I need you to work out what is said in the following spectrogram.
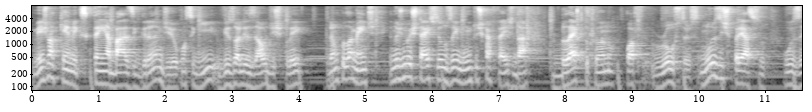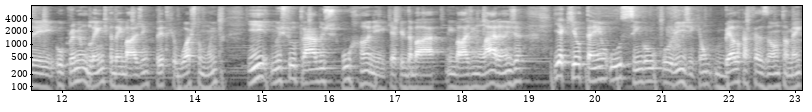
Mesmo a Chemex, que tem a base grande, eu consegui visualizar o display tranquilamente. E nos meus testes eu usei muitos cafés da Black Tucano Coffee Roasters. Nos expresso usei o Premium Blend, que é da embalagem preta, que eu gosto muito, e nos filtrados o Honey, que é aquele da embalagem laranja. E aqui eu tenho o Single Origin, que é um belo cafezão também.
